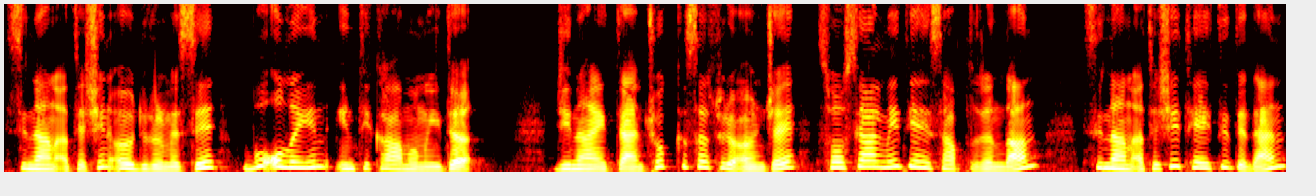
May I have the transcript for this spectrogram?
Sinan Ateş'in öldürülmesi bu olayın intikamı mıydı? Cinayetten çok kısa süre önce sosyal medya hesaplarından Sinan Ateş'i tehdit eden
